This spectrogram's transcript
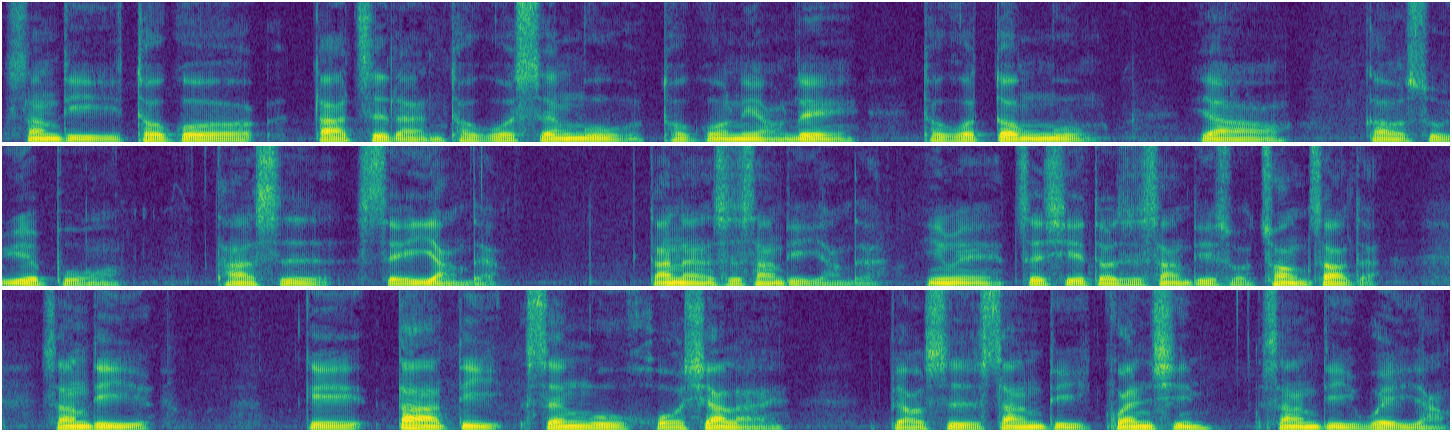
上帝透过。大自然透过生物，透过鸟类，透过动物，要告诉约伯，他是谁养的？当然是上帝养的，因为这些都是上帝所创造的。上帝给大地生物活下来，表示上帝关心，上帝喂养，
